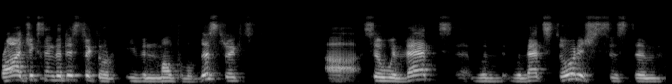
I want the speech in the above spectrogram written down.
projects in the district or even multiple districts. Uh, so with that, with, with that storage system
